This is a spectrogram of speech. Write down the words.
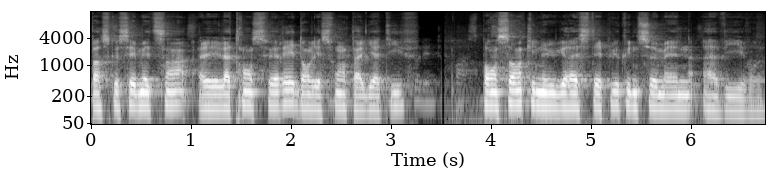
parce que ses médecins allaient la transférer dans les soins palliatifs, pensant qu'il ne lui restait plus qu'une semaine à vivre.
